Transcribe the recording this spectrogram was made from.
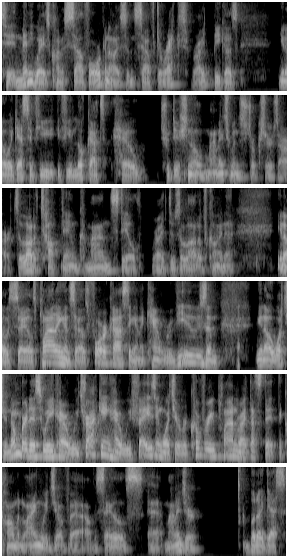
to, in many ways, kind of self-organize and self-direct, right? Because, you know, I guess if you if you look at how traditional management structures are, it's a lot of top-down command still, right? There's a lot of kind of you know sales planning and sales forecasting and account reviews and you know what's your number this week? How are we tracking? How are we phasing? What's your recovery plan right? That's the, the common language of, uh, of a sales uh, manager. But i guess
